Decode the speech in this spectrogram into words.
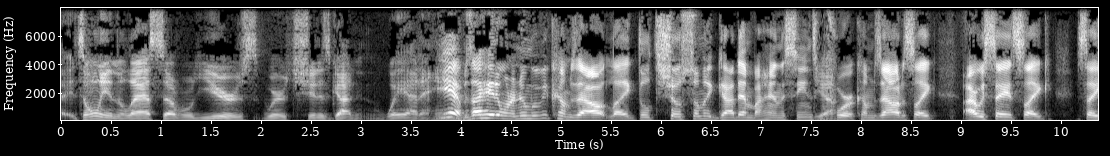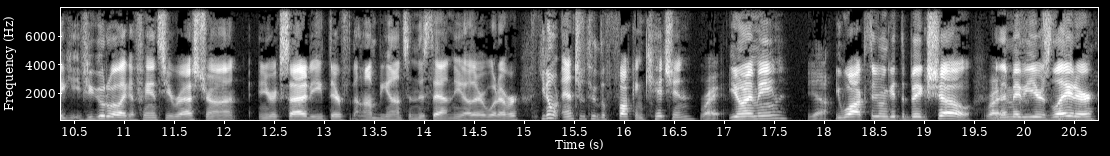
it's only in the last several years where shit has gotten way out of hand. Yeah, because I hate it when a new movie comes out. Like they'll show so many goddamn behind the scenes Yeah. before it comes out. It's like I always say, it's like it's like if you go to like a fancy restaurant and you're excited to eat there for the ambiance and this, that, and the other, whatever. You don't enter through the fucking kitchen, Right. You know what I mean? Yeah. You walk through and get the big show, Right. and then maybe years later,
